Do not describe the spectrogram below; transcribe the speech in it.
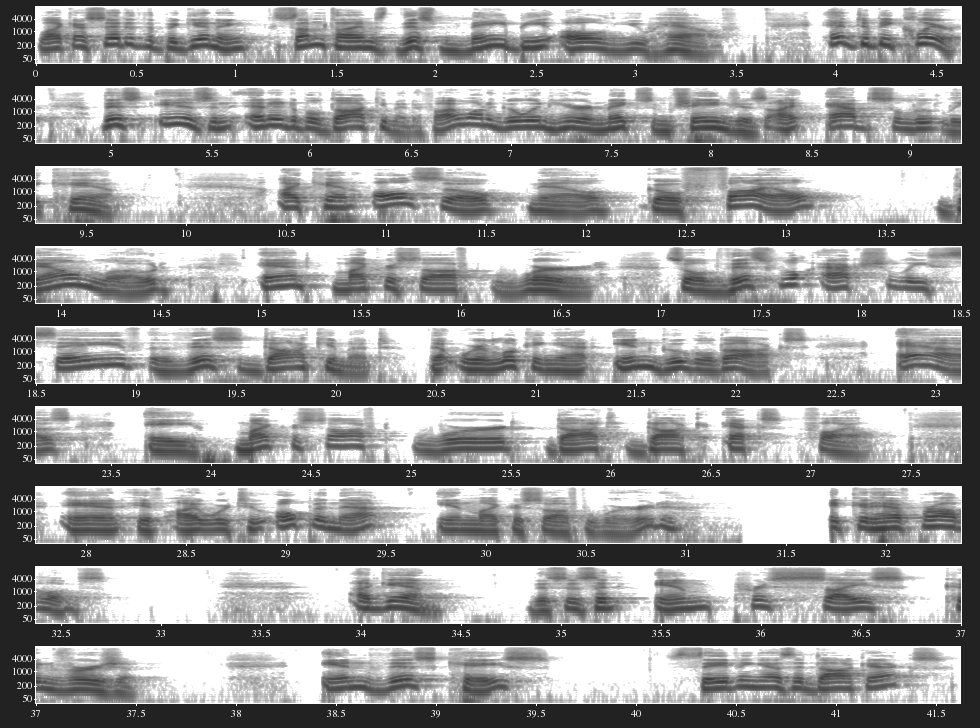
like I said at the beginning, sometimes this may be all you have. And to be clear, this is an editable document. If I want to go in here and make some changes, I absolutely can. I can also now go File, Download, and Microsoft Word. So this will actually save this document that we're looking at in Google Docs as a Microsoft Word .docx file. And if I were to open that in Microsoft Word, it could have problems. Again, this is an imprecise conversion. In this case, saving as a docx,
